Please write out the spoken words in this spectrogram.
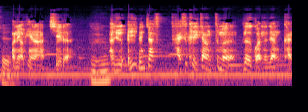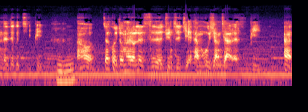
是，换尿片啊这些的，嗯哼，他就说，哎，人家还是可以这样这么乐观的这样看待这个疾病，嗯哼，然后在会中他又认识了俊之姐，他们互相加了 FB，那。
